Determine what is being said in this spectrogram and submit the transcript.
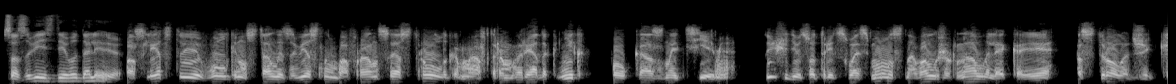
созвездия Водолея. Впоследствии Волгин стал известным во Франции астрологом, автором ряда книг по указанной теме. В 1938 основал журнал «Le Cahier Astrologique».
